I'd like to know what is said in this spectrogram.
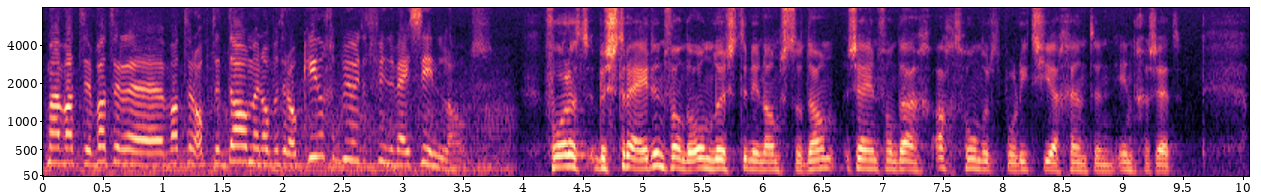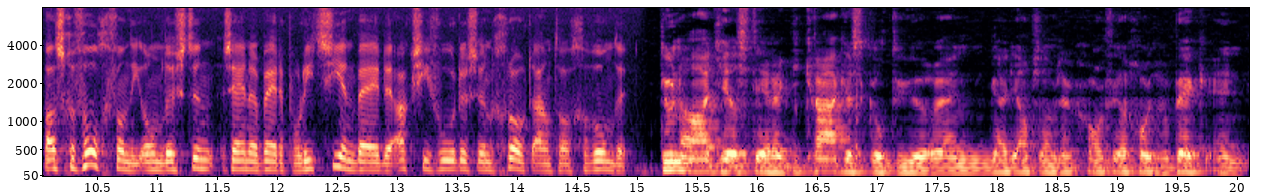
Maar wat er, wat er, eh, wat er op de Dam en op het Rokin gebeurt, dat vinden wij zinloos. Voor het bestrijden van de onlusten in Amsterdam zijn vandaag 800 politieagenten ingezet. Als gevolg van die onlusten zijn er bij de politie en bij de actievoerders een groot aantal gewonden. Toen had je heel sterk die krakerscultuur en ja, die Amsterdammers hebben gewoon veel grotere bek. En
